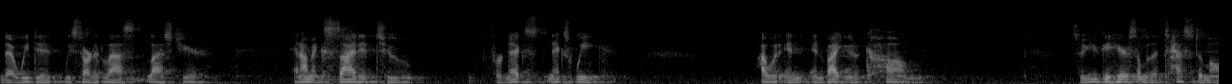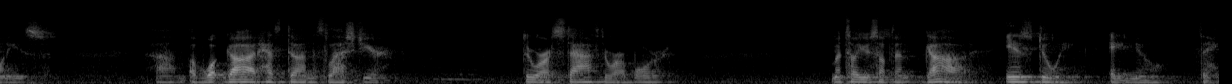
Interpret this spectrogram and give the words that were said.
that we did we started last last year and i'm excited to for next next week i would in, invite you to come so you could hear some of the testimonies um, of what god has done this last year through our staff through our board going to tell you something god is doing a new thing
